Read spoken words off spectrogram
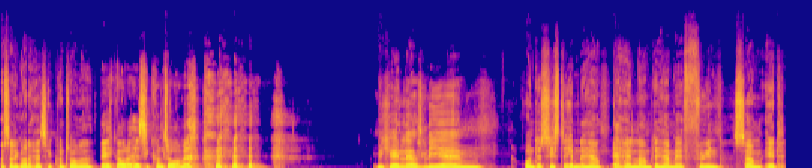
Og så er det godt at have sit kontor med. Det er godt at have sit kontor med. Michael, lad os lige øh, runde det sidste emne her, der handler om det her med Fyn som et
